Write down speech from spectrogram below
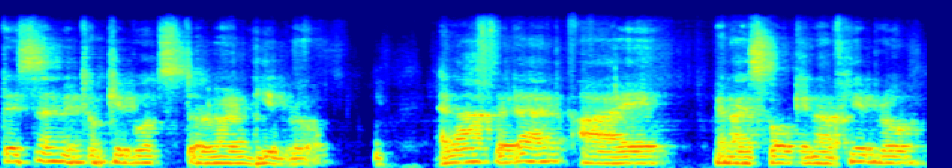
They sent me to kibbutz to learn Hebrew. And after that, I, when I spoke enough Hebrew,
